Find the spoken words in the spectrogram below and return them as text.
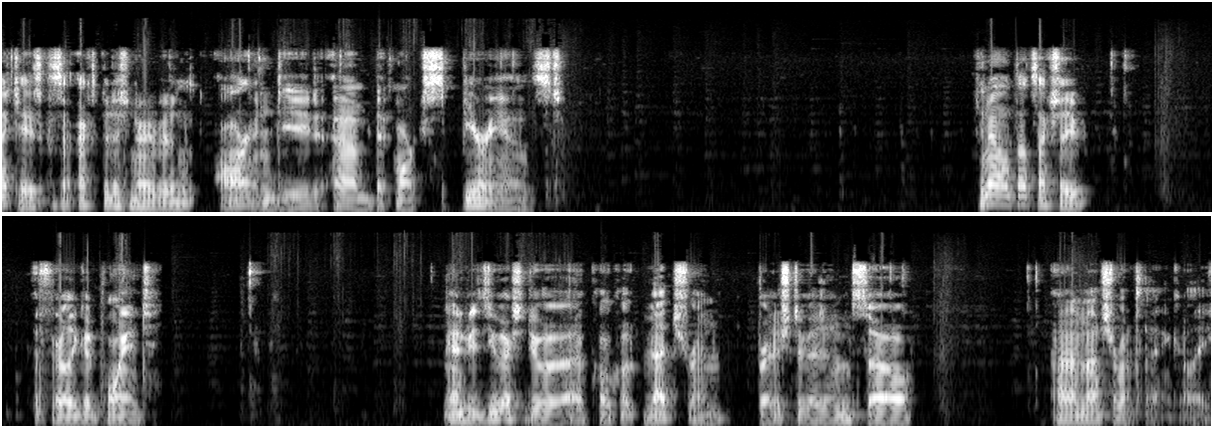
That case, because our expeditionary divisions are indeed um, a bit more experienced, you know, that's actually a fairly good point. And we do actually do a quote-unquote veteran British division, so I'm not sure what to think, really.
